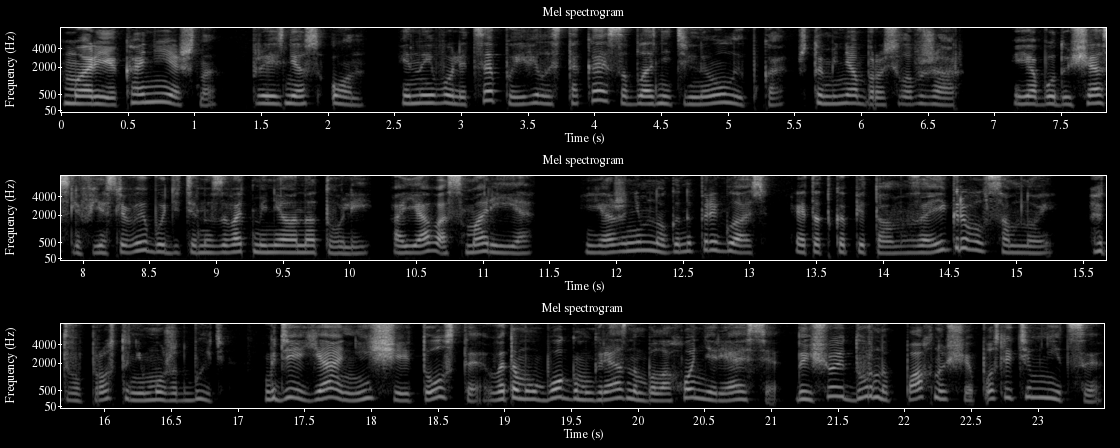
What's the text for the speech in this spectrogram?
Мария, конечно, произнес он, и на его лице появилась такая соблазнительная улыбка, что меня бросило в жар. «Я буду счастлив, если вы будете называть меня Анатолий, а я вас Мария». Я же немного напряглась. Этот капитан заигрывал со мной? Этого просто не может быть. Где я, нищая и толстая, в этом убогом грязном балахоне рясе, да еще и дурно пахнущая после темницы?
